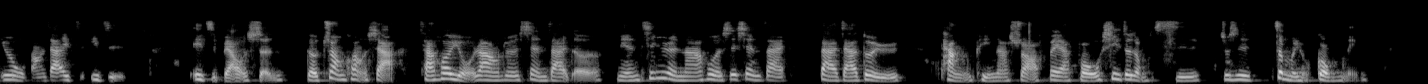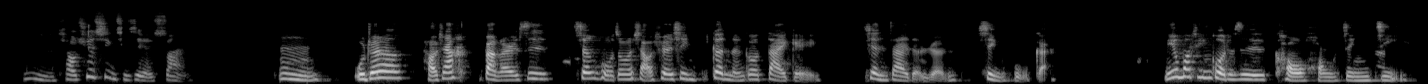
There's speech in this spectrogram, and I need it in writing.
因为我房价一直一直一直飙升的状况下，才会有让就是现在的年轻人啊，或者是现在大家对于躺平啊、耍废啊、佛系这种词，就是这么有共鸣。嗯，小确幸其实也算。嗯，我觉得好像 反而是生活中的小确幸更能够带给现在的人幸福感。你有没有听过就是口红经济？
